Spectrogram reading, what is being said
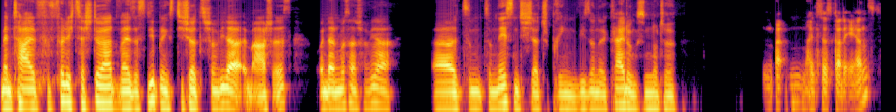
mental völlig zerstört, weil das Lieblings-T-Shirt schon wieder im Arsch ist. Und dann muss man schon wieder äh, zum, zum nächsten T-Shirt springen, wie so eine Kleidungsnutte. Meinst du das gerade ernst?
